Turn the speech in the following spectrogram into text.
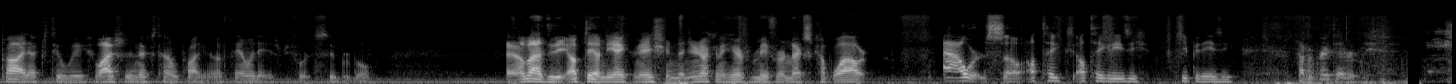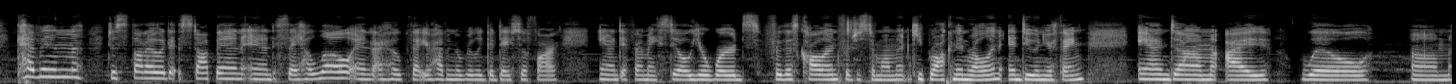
probably next two weeks. Well, actually, the next time we're probably going to have family days before the Super Bowl. And I'm about to do the update on the Anchor Nation. Then you're not going to hear from me for the next couple hour hours. So I'll take I'll take it easy. Keep it easy. Have a great day, everybody. Kevin, just thought I would stop in and say hello, and I hope that you're having a really good day so far. And if I may steal your words for this call in for just a moment, keep rocking and rolling and doing your thing. And um, I will um,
